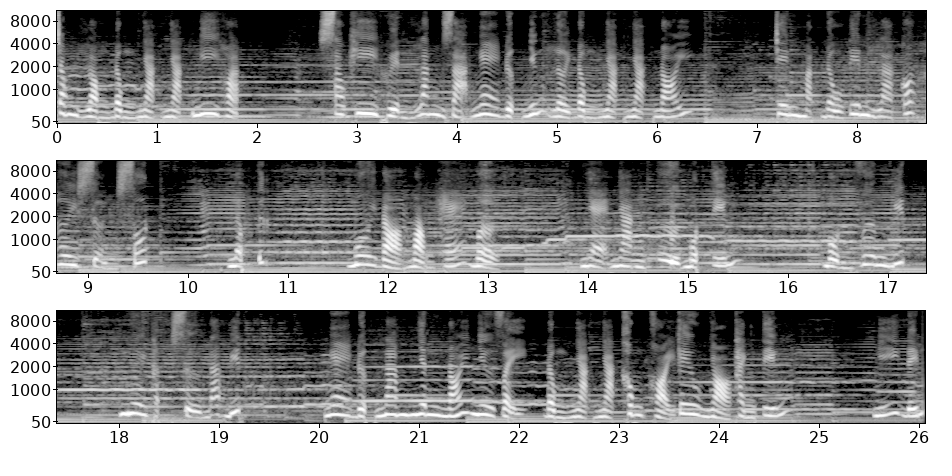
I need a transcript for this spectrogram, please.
trong lòng đồng nhạc nhạc nghi hoặc, Sau khi huyền lăng giả nghe được những lời đồng nhạc nhạc nói trên mặt đầu tiên là có hơi sưởng sốt. Lập tức, Môi đỏ mỏng hé mở, Nhẹ nhàng ử một tiếng. Bổn vương biết, Ngươi thật sự đã biết. Nghe được nam nhân nói như vậy, Đồng nhạc nhạc không khỏi kêu nhỏ thành tiếng. Nghĩ đến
